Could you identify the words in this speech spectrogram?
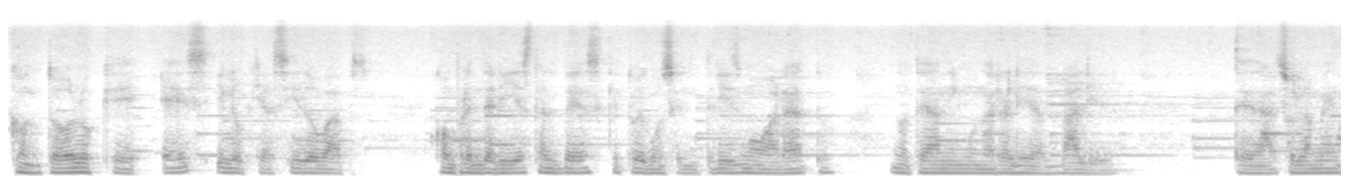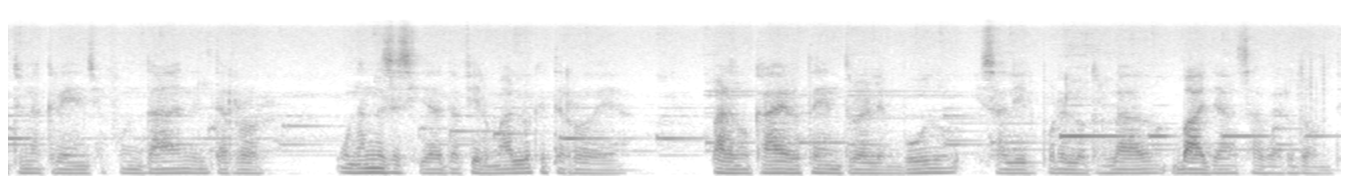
con todo lo que es y lo que ha sido Babs, comprenderías tal vez que tu egocentrismo barato no te da ninguna realidad válida, te da solamente una creencia fundada en el terror, una necesidad de afirmar lo que te rodea, para no caerte dentro del embudo y salir por el otro lado, vaya a saber dónde.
